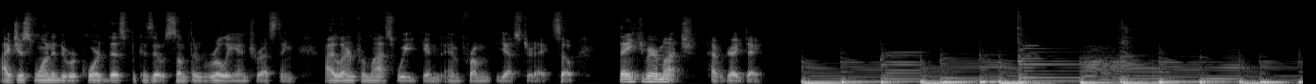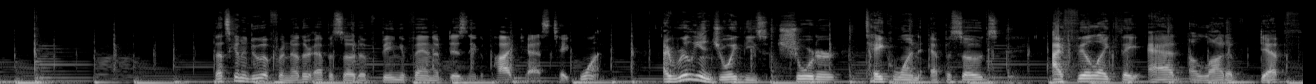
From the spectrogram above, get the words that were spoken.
I just wanted to record this because it was something really interesting I learned from last week and, and from yesterday. So thank you very much. Have a great day. That's going to do it for another episode of Being a Fan of Disney, the podcast, Take One. I really enjoy these shorter Take One episodes. I feel like they add a lot of depth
